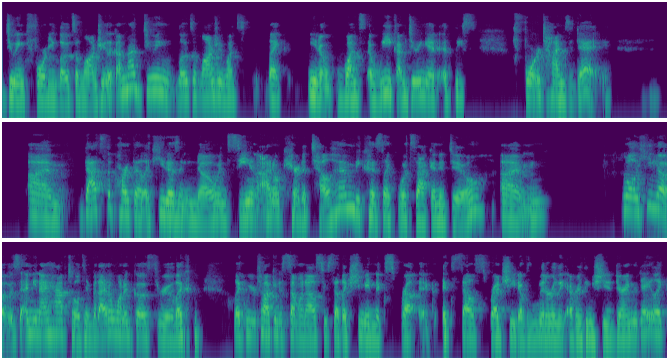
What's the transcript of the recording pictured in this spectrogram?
doing 40 loads of laundry. Like i'm not doing loads of laundry once like you know once a week. I'm doing it at least four times a day um that's the part that like he doesn't know and see and i don't care to tell him because like what's that going to do? Um well he knows. I mean i have told him but i don't want to go through like like we were talking to someone else who said like she made an excel spreadsheet of literally everything she did during the day. Like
